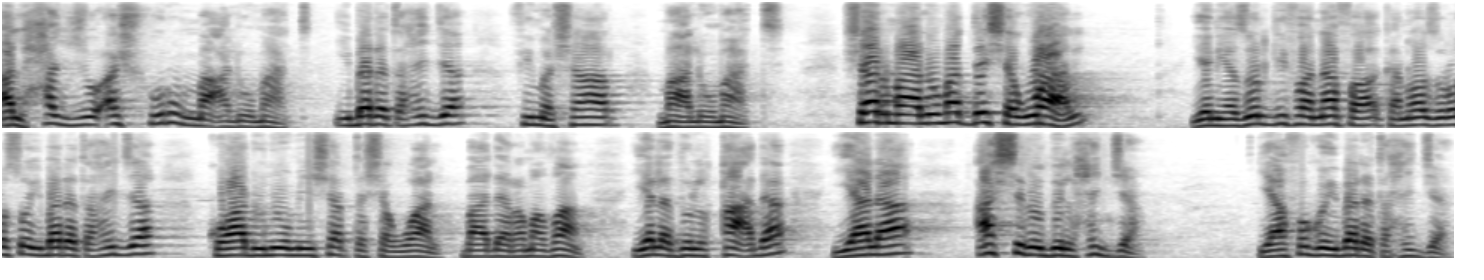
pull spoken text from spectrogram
الحج أشهر معلومات. إبادة حجة في مشار معلومات شهر معلومات ده شوال يعني يزول جيفا نفا كان وزرسو إبادة حجة كوادو اليوم من شهر تشوال بعد رمضان يلا ذو القعدة يلا عشر ذو الحجة يا فوق إبادة حجة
